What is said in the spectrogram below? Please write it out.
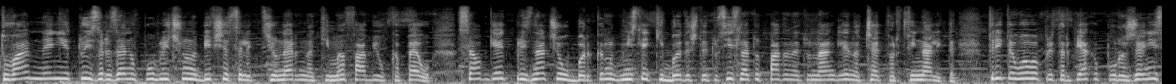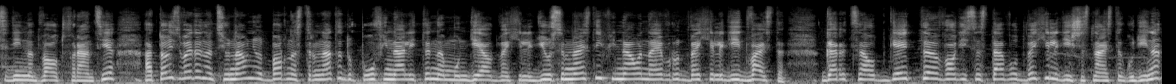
Това е мнението изразено публично на бившия селекционер на тима Фабио Капело. Саутгейт призна, че е объркан, обмисляйки бъдещето си след отпадането на Англия на четвърт финалите. Трите лъва претърпяха поражение с един на два от Франция, а той изведе националния отбор на страната до полуфиналите на Мондиал 2018 и финала на Евро 2020. Гарет Саутгейт води състава от 2016 година,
